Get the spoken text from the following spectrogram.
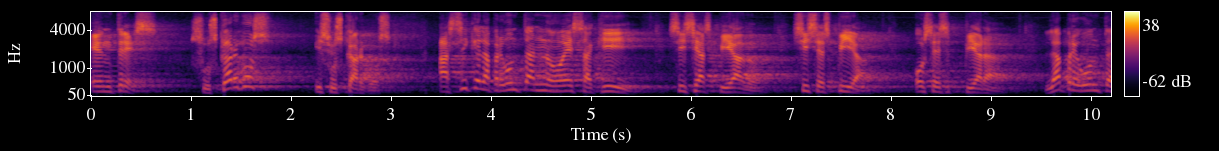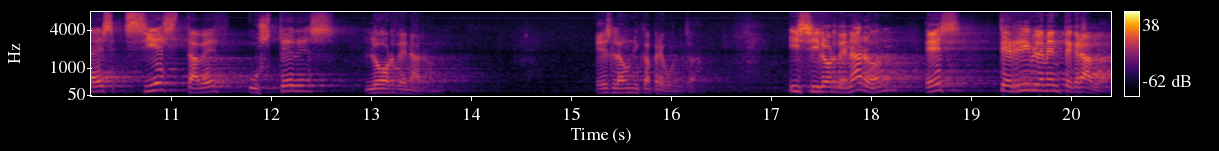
En tres. Sus cargos y sus cargos. Así que la pregunta no es aquí si se ha espiado, si se espía o se espiará. La pregunta es si esta vez ustedes lo ordenaron? Es la única pregunta. Y si lo ordenaron, es terriblemente grave.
